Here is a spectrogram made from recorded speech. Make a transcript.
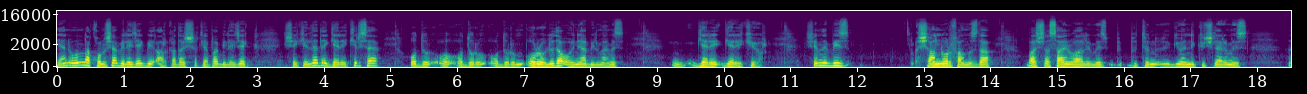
yani onunla konuşabilecek, bir arkadaşlık yapabilecek şekilde de gerekirse o, o, o durum, o durum, o rolü de oynayabilmemiz gere- gerekiyor. Şimdi biz Şanlıurfa'mızda başta Sayın Valimiz, bütün güvenlik güçlerimiz, e,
